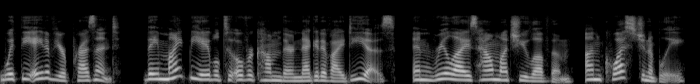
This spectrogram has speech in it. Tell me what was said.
With the aid of your present, they might be able to overcome their negative ideas and realize how much you love them. Unquestionably,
